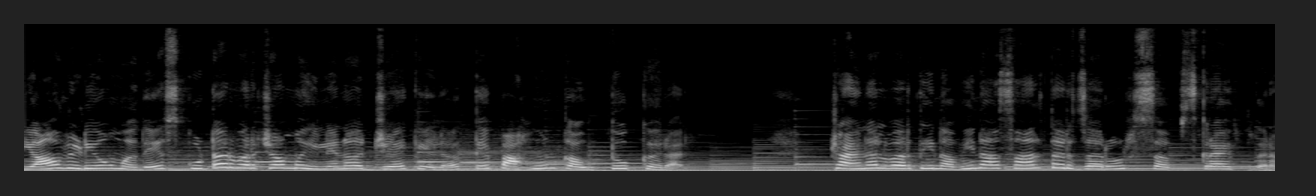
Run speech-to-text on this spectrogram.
या व्हिडिओमध्ये स्कूटरवरच्या महिलेनं जे केलं ते पाहून कौतुक कराल. चॅनलवरती नवीन असाल तर जरूर सबस्क्राईब करा.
